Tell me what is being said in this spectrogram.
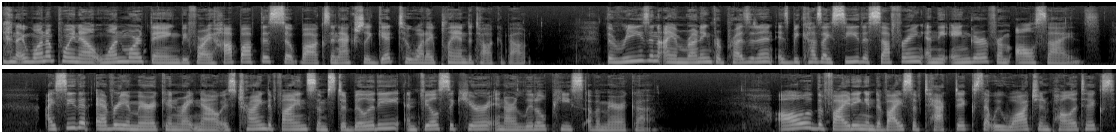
And I want to point out one more thing before I hop off this soapbox and actually get to what I plan to talk about. The reason I am running for president is because I see the suffering and the anger from all sides. I see that every American right now is trying to find some stability and feel secure in our little piece of America. All of the fighting and divisive tactics that we watch in politics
